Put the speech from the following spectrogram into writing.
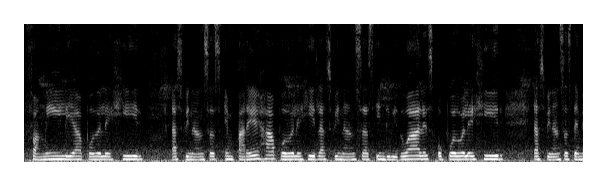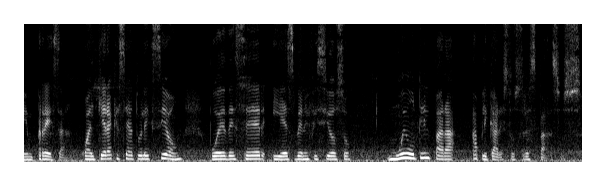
familia, puedo elegir las finanzas en pareja, puedo elegir las finanzas individuales o puedo elegir las finanzas de mi empresa. Cualquiera que sea tu elección puede ser y es beneficioso, muy útil para aplicar estos tres pasos.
